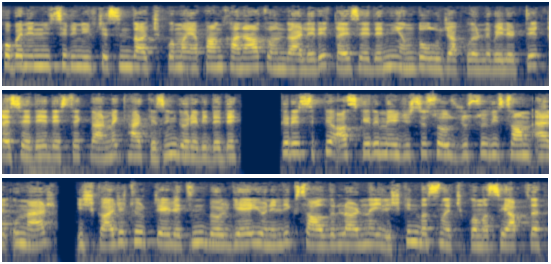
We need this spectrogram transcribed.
Kobane'nin Sirin ilçesinde açıklama yapan kanaat önderleri KSD'nin yanında olacaklarını belirtti. KSD'ye destek vermek herkesin görevi dedi. Gresipi Askeri Meclisi Sözcüsü Visam El Umer, işgalci Türk Devleti'nin bölgeye yönelik saldırılarına ilişkin basın açıklaması yaptı.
